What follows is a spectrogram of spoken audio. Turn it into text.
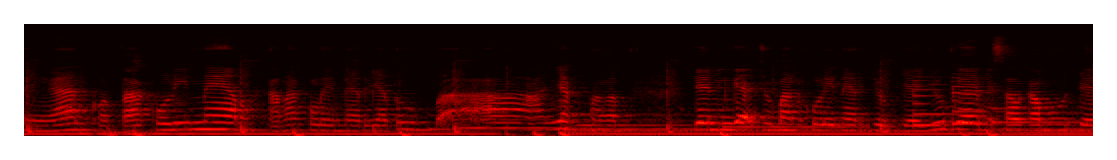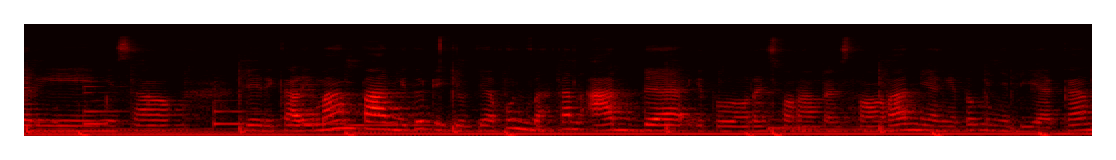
dengan kota kuliner karena kulinernya tuh banyak banget. Dan nggak cuman kuliner Jogja juga, misal kamu dari misal dari Kalimantan gitu di Jogja pun bahkan ada gitu loh restoran-restoran yang itu menyediakan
